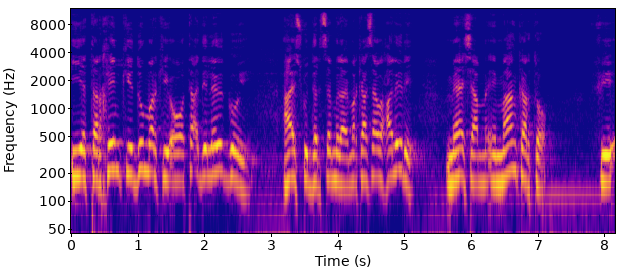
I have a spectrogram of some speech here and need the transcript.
iyo tarkhiimkii dumarkii oo tadi laga gooyey ha isku darsami lahay. Markaasa waxaa layihi meesha ma imaan karto fi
